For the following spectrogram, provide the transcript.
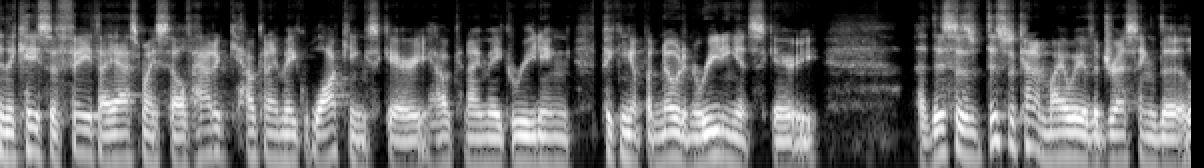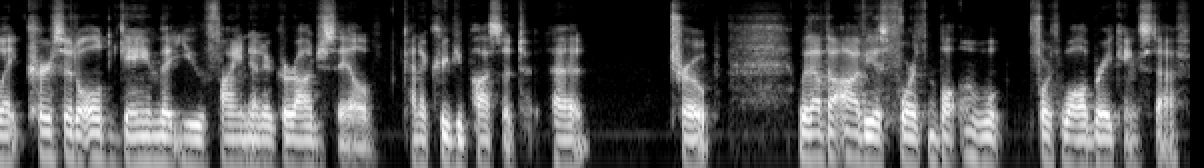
In the case of faith, I asked myself, how, to, how can I make walking scary? How can I make reading, picking up a note and reading it scary? Uh, this is this was kind of my way of addressing the like cursed old game that you find at a garage sale, kind of creepy t- uh, trope, without the obvious fourth bo- fourth wall breaking stuff.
